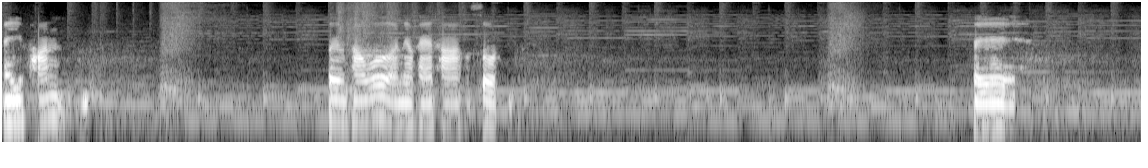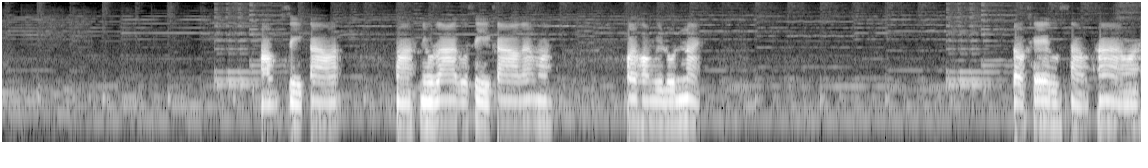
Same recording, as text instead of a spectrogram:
ไอพันเป็นพาวเวอร์เนี่ยแพ้ทางสุดเอมาสี่เก้าแล้ว มา นิวล่ากูสี่เก้าแล้วมา ค่อยความมีลุ้นหน่อยโอเคกูสามห้ามา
